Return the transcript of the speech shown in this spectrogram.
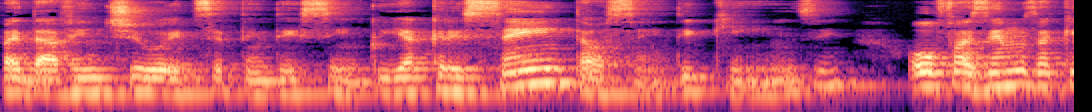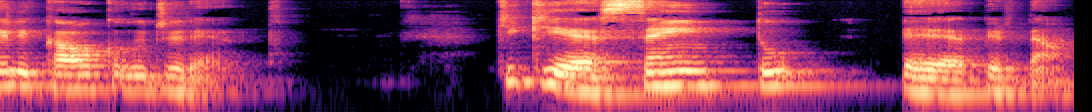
vai dar 28,75 e acrescenta aos 115, ou fazemos aquele cálculo direto. O que, que é 100, é, perdão,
